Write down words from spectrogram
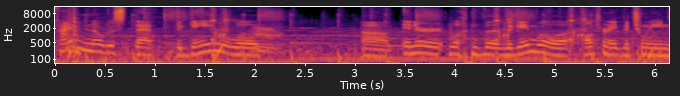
kind of noticed that the game will um, inter well the the game will alternate between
